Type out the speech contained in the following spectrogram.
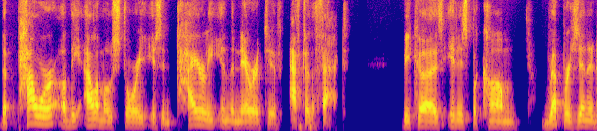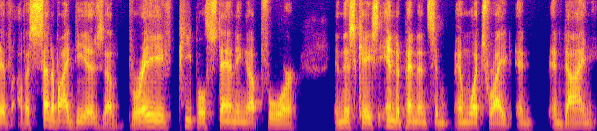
The power of the Alamo story is entirely in the narrative after the fact because it has become representative of a set of ideas of brave people standing up for, in this case, independence and, and what's right and, and dying.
